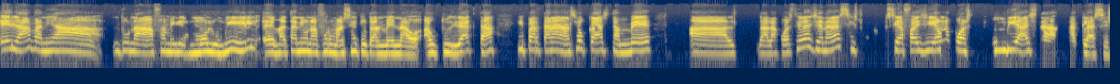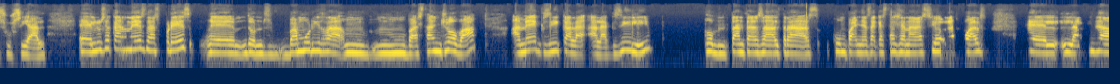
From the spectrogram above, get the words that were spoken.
ella venia d'una família molt humil, eh, va tenir una formació totalment au- autodidacta i, per tant, en el seu cas, també al, a la qüestió de gènere s'hi s'hi afegia una qüestió un viatge de, de classe social. Eh, Luisa Carnés després eh, doncs, va morir mm, mm, bastant jove a Mèxic, a l'exili, com tantes altres companyes d'aquesta generació, les quals eh, la vida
